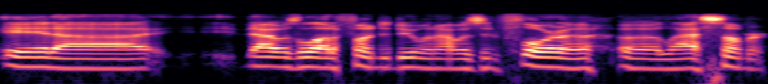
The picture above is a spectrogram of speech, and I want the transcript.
It uh, that was a lot of fun to do when I was in Florida uh, last summer,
